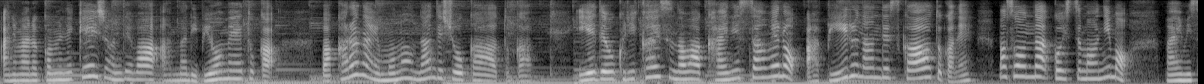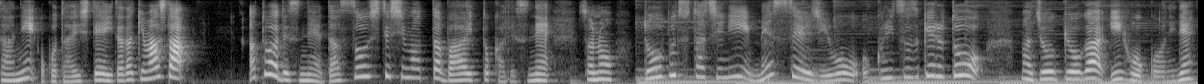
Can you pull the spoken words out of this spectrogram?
アニマルコミュニケーションではあんまり病名とかわからないものなんでしょうかとか家出を繰り返すのは飼い主さんへのアピールなんですか？とかね、まあ、そんなご質問にもまゆみさんにお答えしていただきました。あとはですね脱走してしまった場合とかですねその動物たちにメッセージを送り続けると、まあ、状況がいい方向にね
